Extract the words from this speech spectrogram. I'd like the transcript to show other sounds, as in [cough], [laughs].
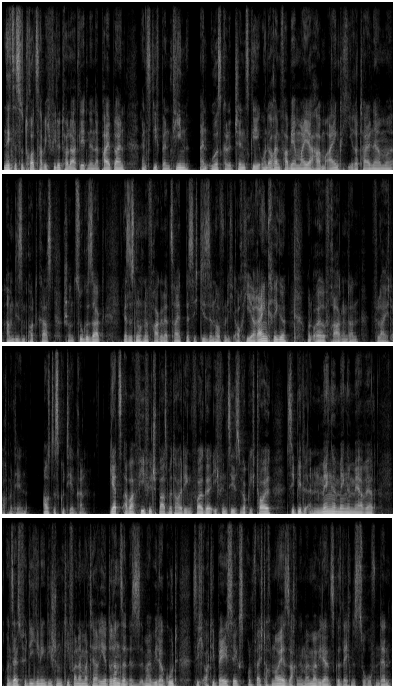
Nichtsdestotrotz habe ich viele tolle Athleten in der Pipeline. Ein Steve Bentin, ein Urs Kaliczynski und auch ein Fabian Meyer haben eigentlich ihre Teilnahme an diesem Podcast schon zugesagt. Es ist nur eine Frage der Zeit, bis ich diese dann hoffentlich auch hier reinkriege und eure Fragen dann vielleicht auch mit denen ausdiskutieren kann. Jetzt aber viel, viel Spaß mit der heutigen Folge. Ich finde, sie ist wirklich toll. Sie bietet eine Menge, Menge Mehrwert. Und selbst für diejenigen, die schon tiefer in der Materie drin sind, ist es immer wieder gut, sich auch die Basics und vielleicht auch neue Sachen immer, immer wieder ins Gedächtnis zu rufen. Denn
